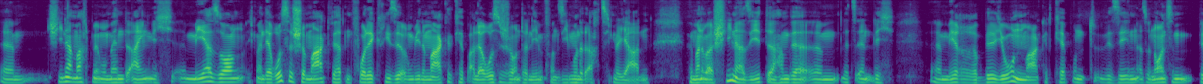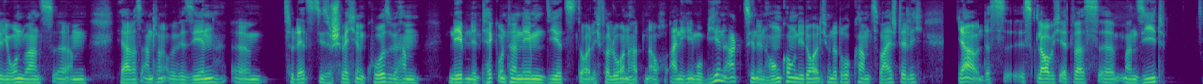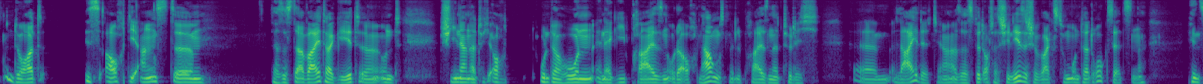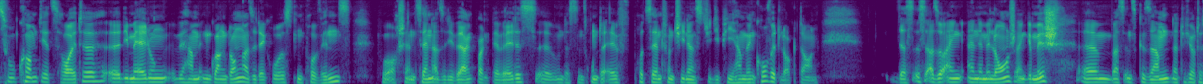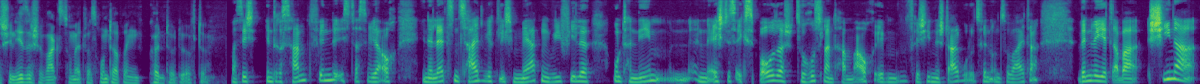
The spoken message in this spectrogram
Ähm, China macht mir im Moment eigentlich mehr Sorgen. Ich meine, der russische Markt, wir hatten vor der Krise irgendwie eine Market Cap aller russischer Unternehmen von 780 Milliarden. Wenn man aber China sieht, da haben wir ähm, letztendlich mehrere Billionen Market Cap und wir sehen, also 19 Billionen waren es äh, am Jahresanfang, aber wir sehen ähm, zuletzt diese schwächeren Kurse. Wir haben neben den Tech-Unternehmen, die jetzt deutlich verloren hatten, auch einige Immobilienaktien in Hongkong, die deutlich unter Druck kamen, zweistellig. Ja, und das ist, glaube ich, etwas, äh, man sieht, dort ist auch die Angst, äh, dass es da weitergeht äh, und China natürlich auch unter hohen Energiepreisen oder auch Nahrungsmittelpreisen natürlich ähm, leidet. Ja? Also es wird auch das chinesische Wachstum unter Druck setzen. Ne? Hinzu kommt jetzt heute äh, die Meldung, wir haben in Guangdong, also der größten Provinz, wo auch Shenzhen, also die Werkbank der Welt ist, äh, und das sind rund 11 Prozent von Chinas GDP, haben wir einen Covid-Lockdown das ist also ein, eine Melange, ein Gemisch, ähm, was insgesamt natürlich auch das chinesische Wachstum etwas runterbringen könnte, dürfte. Was ich interessant finde, ist, dass wir auch in der letzten Zeit wirklich merken, wie viele Unternehmen ein echtes Exposure zu Russland haben, auch eben verschiedene Stahlproduzenten und so weiter. Wenn wir jetzt aber China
